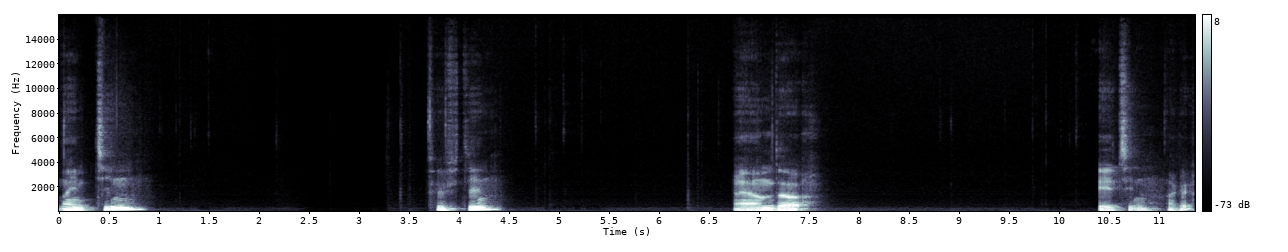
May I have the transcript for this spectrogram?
19 15 and uh, 18 okay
